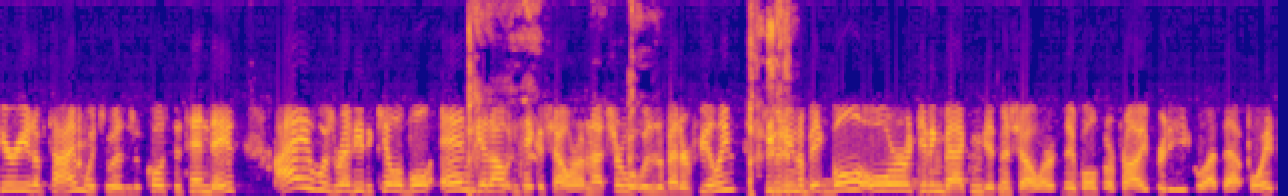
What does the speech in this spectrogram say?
period of time, which was close to 10 days, I was ready to kill a bull and get out and take a shower. I'm not sure what was a better feeling, shooting a big bull or getting back and getting a shower. They both were probably pretty equal at that point.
